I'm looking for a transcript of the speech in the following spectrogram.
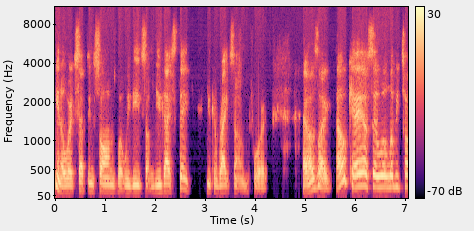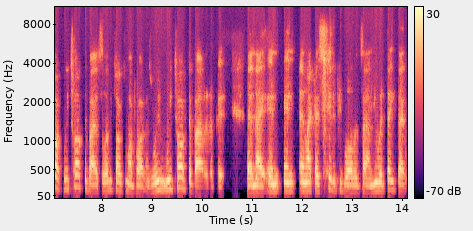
you know, we're accepting songs, but we need something. You guys think you can write something for it? And I was like, okay. I said, well, let me talk. We talked about it. So let me talk to my partners. We we talked about it a bit that night. And and and like I say to people all the time, you would think that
